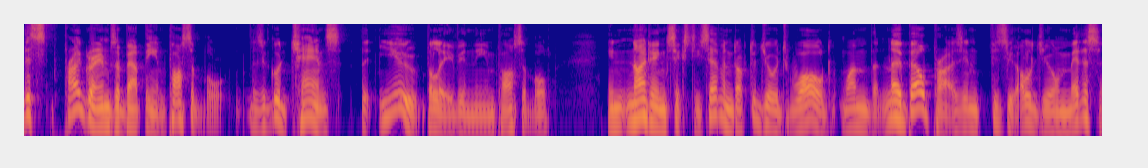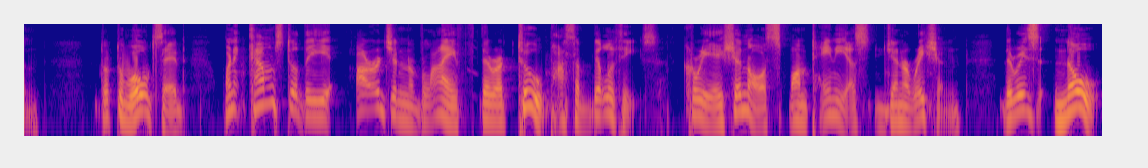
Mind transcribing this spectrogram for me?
This program's about the impossible. There's a good chance that you believe in the impossible. In 1967, Dr. George Wald won the Nobel Prize in Physiology or Medicine. Dr. Wald said, When it comes to the origin of life, there are two possibilities creation or spontaneous generation. There is no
